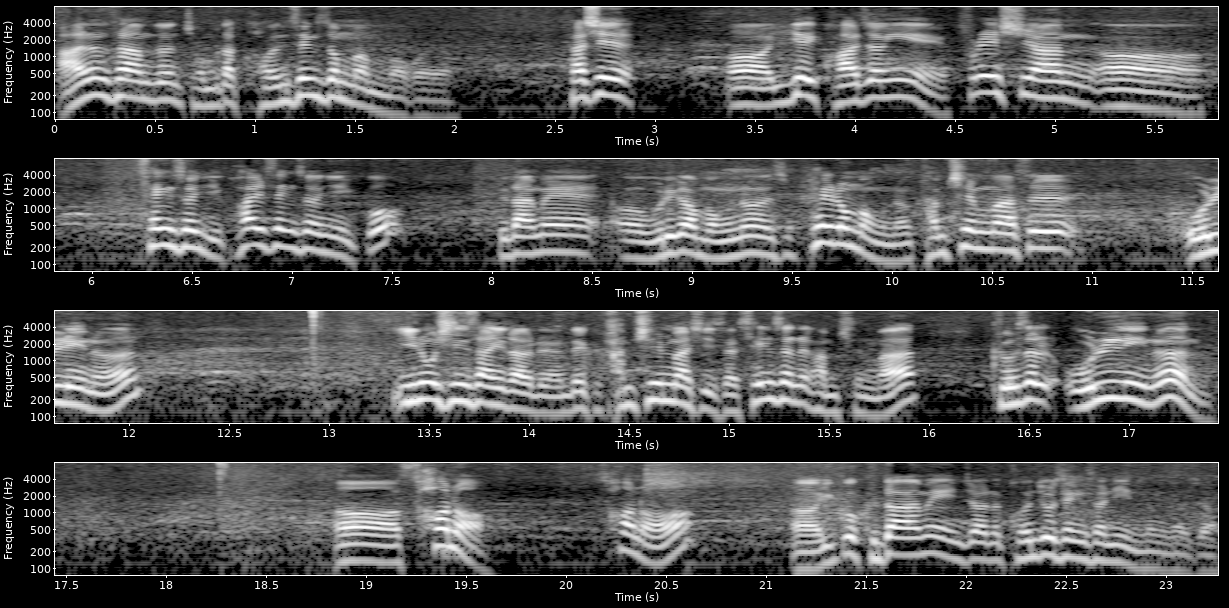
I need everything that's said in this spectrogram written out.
아는 사람들은 전부 다 건생선만 먹어요. 사실 어 이게 과정이 프레시한 어 생선이 활 생선이 있고 그 다음에 우리가 먹는 회로 먹는 감칠맛을 올리는 이노신산이라 그러는데 그 감칠맛이 있어요. 생선의 감칠맛. 그것을 올리는 어, 선어, 선어 어, 있고 그 다음에 이제는 건조 생선이 있는 거죠.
